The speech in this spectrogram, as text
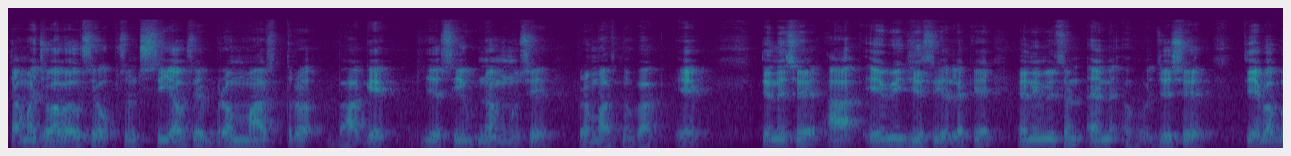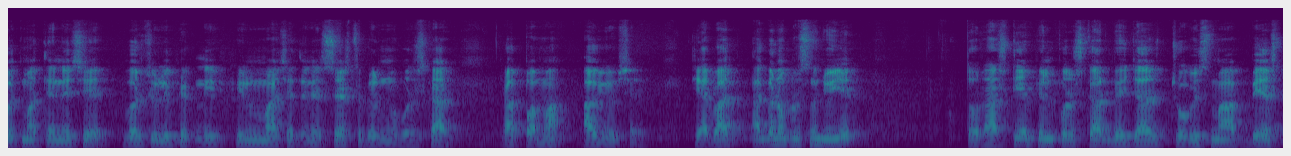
તો આમાં જવાબ આવશે ઓપ્શન સી આવશે, બ્રહ્માસ્ત્ર ભાગ એક જે શિવ નામનું છે, બ્રહ્માસ્ત્રનો ભાગ. એક તેને છે આ એવી જેસી એટલે કે એનિમેશન એન્ડ જે છે તે બાબતમાં તેને છે વર્ચ્યુઅલ ઇફેક્ટની ફિલ્મમાં છે તેને શ્રેષ્ઠ ફિલ્મનો પુરસ્કાર આપવામાં આવ્યો છે. ત્યારબાદ આગળનો પ્રશ્ન જોઈએ તો રાષ્ટ્રીય ફિલ્મ પુરસ્કાર બે હજાર ચોવીસમાં બેસ્ટ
